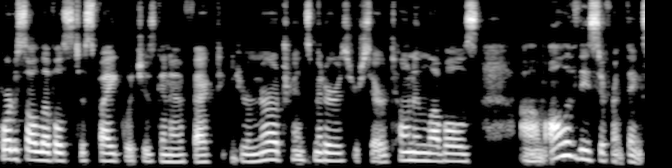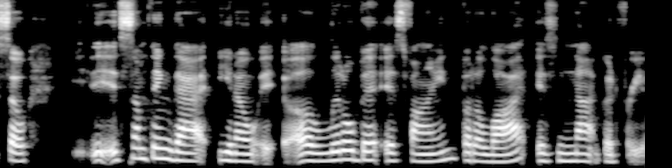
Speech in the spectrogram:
cortisol levels to spike, which is going to affect your neurotransmitters, your serotonin levels, um, all of these different things. So it's something that you know a little bit is fine but a lot is not good for you.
